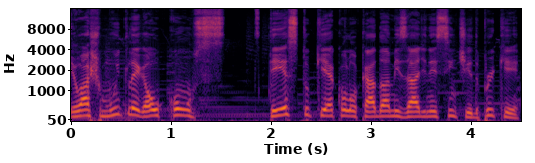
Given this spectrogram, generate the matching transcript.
eu acho muito legal o contexto que é colocado a amizade nesse sentido. Por quê?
